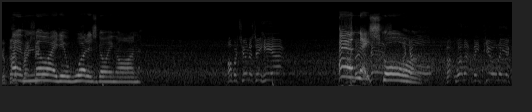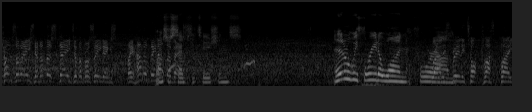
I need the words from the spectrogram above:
I have pressing. no idea what is going on. Opportunity here. And there they score. goal. But will it be purely a consolation at this stage of the proceedings? They haven't been Bunch at of the best. substitutions. And it'll be three to one for Well, it's um, really top-class play.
